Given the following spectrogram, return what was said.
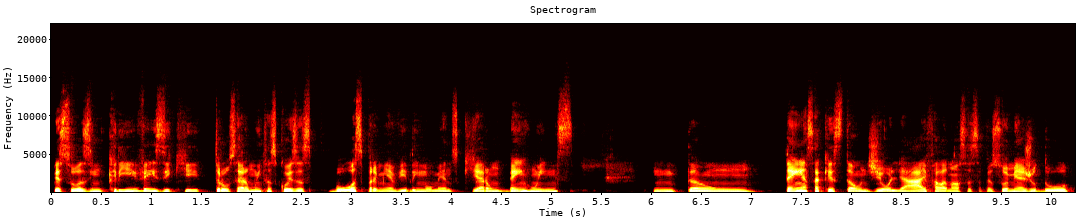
pessoas incríveis e que trouxeram muitas coisas boas para minha vida em momentos que eram bem ruins. Então, tem essa questão de olhar e falar, nossa, essa pessoa me ajudou,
